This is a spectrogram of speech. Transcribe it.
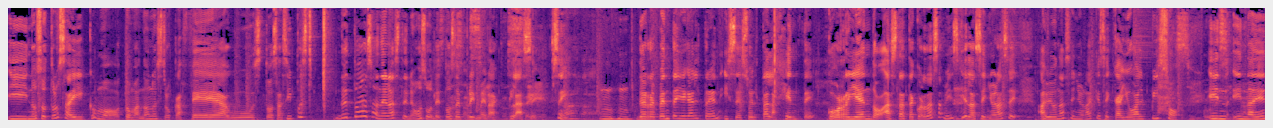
Y nosotros ahí como tomando nuestro café a gustos, así pues de todas maneras tenemos boletos de primera clase. Sí. De repente llega el tren y se suelta la gente corriendo. Hasta te acuerdas a mí que la señora se había una señora que se cayó al piso Sí, y, y nadie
